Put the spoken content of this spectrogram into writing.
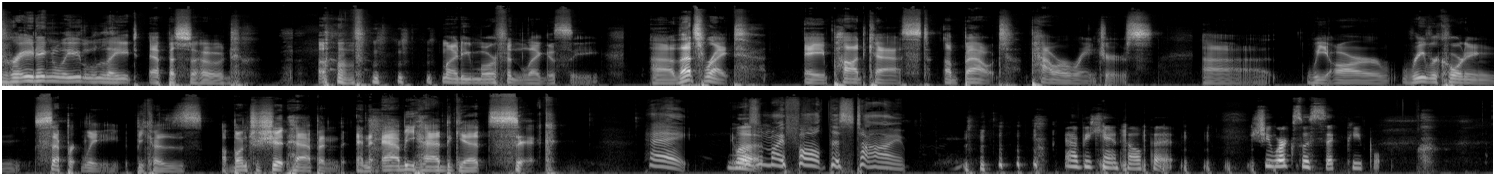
frustratingly late episode of Mighty Morphin Legacy. Uh, that's right, a podcast about Power Rangers. Uh, we are re recording separately because a bunch of shit happened and Abby had to get sick. Hey, it Look, wasn't my fault this time. Abby can't help it. She works with sick people.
